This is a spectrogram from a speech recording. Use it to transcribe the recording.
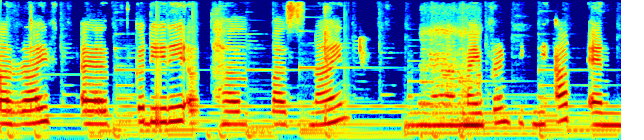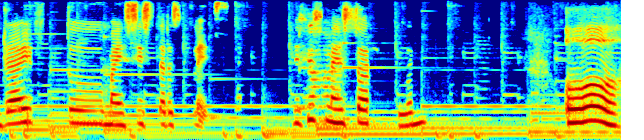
arrived at Kediri at half past nine. My friend picked me up and drive to my sister's place. This is my story. Oh,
